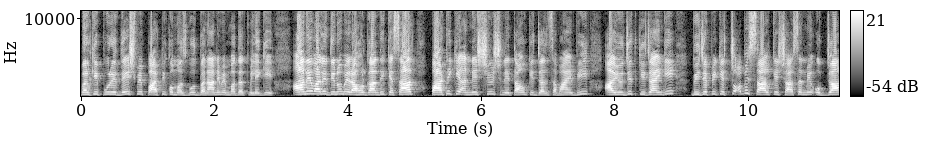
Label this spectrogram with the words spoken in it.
बल्कि पूरे देश में पार्टी को मज़बूत बनाने में मदद मिलेगी। आने वाले दिनों में राहुल गांधी के साथ पार्टी के अन्य शीर्ष नेताओं की जनसभाएँ भी आयोजित की जाएँगी। बीजेपी के 24 साल के शासन में उपजा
